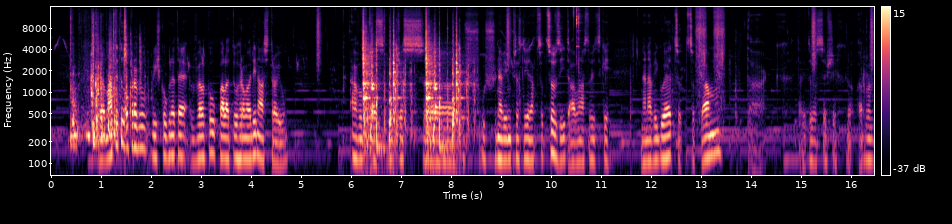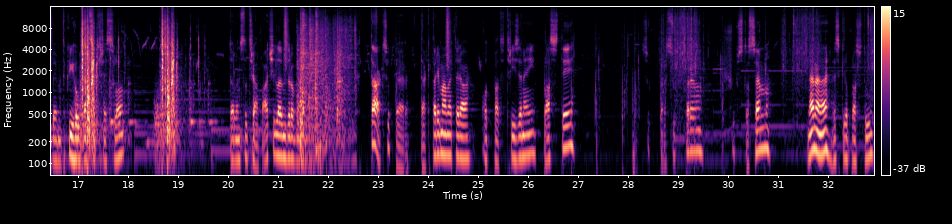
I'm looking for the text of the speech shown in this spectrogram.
Jo, máte tu opravdu, když kouknete, velkou paletu hromady nástrojů. A občas, občas uh, už, už nevím přesně na co, co vzít, ale on nás to vždycky nenaviguje, co, co tam. Tak, tady to zase všechno rozbijeme, takový houpací křeslo. Tohle to třeba páčidlem zrovna. Tak, super. Tak, tady máme teda odpad třízený, plasty. Super, super. Šup to sem. Ne, ne, ne, hezky do plastu.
